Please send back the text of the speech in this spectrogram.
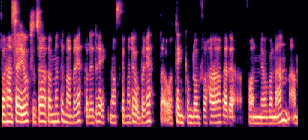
För han säger också så att om inte man berättar det direkt, när ska man då berätta? Och tänk om de får höra det från någon annan.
